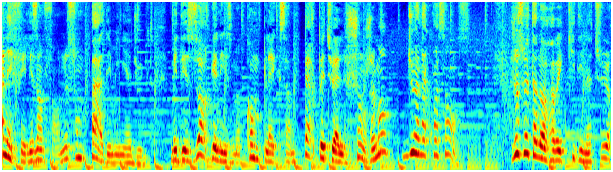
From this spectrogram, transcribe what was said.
En effet, les enfants ne sont pas des mini-adultes, mais des organismes complexes en perpétuel changement dû à la croissance. Je souhaite alors avec Kiddy Nature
